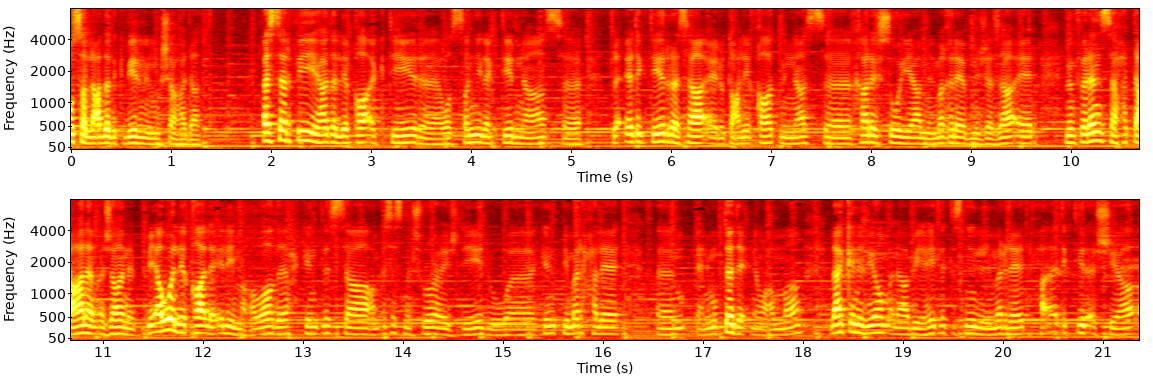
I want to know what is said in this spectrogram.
أوصل لعدد كبير من المشاهدات. أثر في هذا اللقاء كثير وصلني لكثير ناس تلقيت كثير رسائل وتعليقات من ناس خارج سوريا من المغرب من الجزائر من فرنسا حتى عالم أجانب. بأول لقاء لإلي مع واضح كنت لسه عم أسس مشروعي جديد وكنت بمرحلة يعني مبتدئ نوعا ما. لكن اليوم أنا بهي ثلاث سنين اللي مرت حققت كثير أشياء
